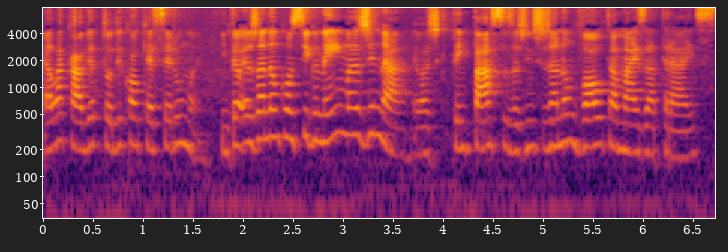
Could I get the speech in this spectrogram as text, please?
Ela cabe a todo e qualquer ser humano. Então eu já não consigo nem imaginar. Eu acho que tem passos, a gente já não volta mais atrás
